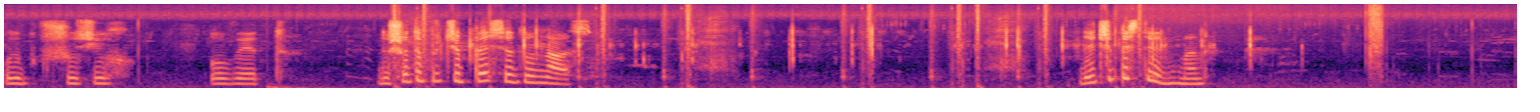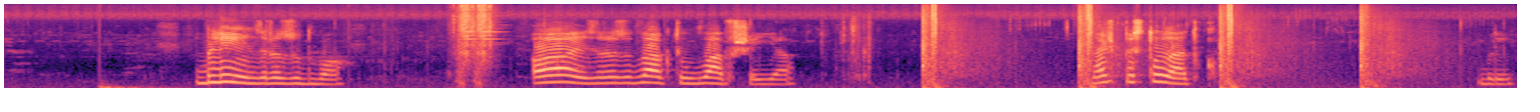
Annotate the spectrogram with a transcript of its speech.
Буду щось їх ловити. Да що ти причепився до нас? Де чіписти від мене? Блін, зразу два. Ай, зразу два активувавши я. Знаєш пістолетку. Блін.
